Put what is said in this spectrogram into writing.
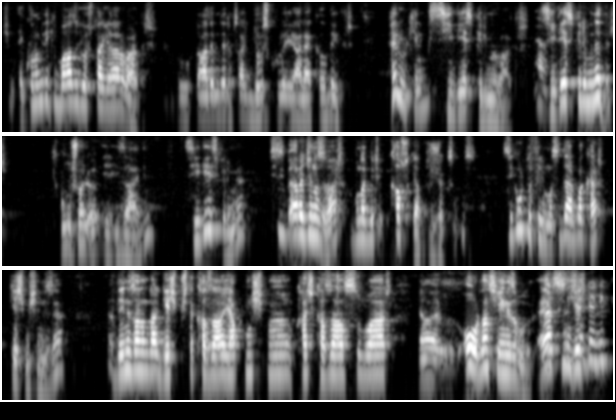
Şimdi ekonomideki bazı göstergeler vardır. Bu daha demin dedim sadece döviz kuru ile alakalı değildir. Her ülkenin bir CDS primi vardır. Evet. CDS primi nedir? Onu şöyle izah edeyim. CDS primi siz bir aracınız var. Buna bir kasko yaptıracaksınız. Sigorta firması der bakar geçmişinize. Deniz Hanım der geçmişte kaza yapmış mı? Kaç kazası var? Ya, oradan şeyinizi bulur. Eğer sizin geç- dönük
